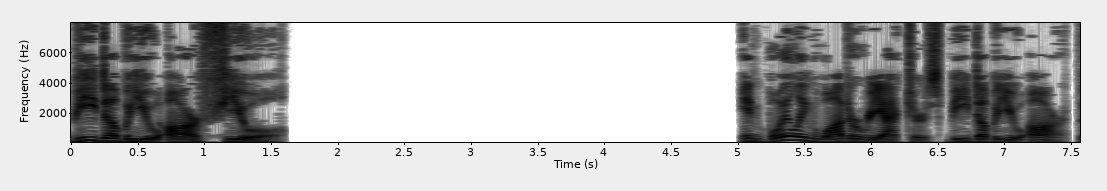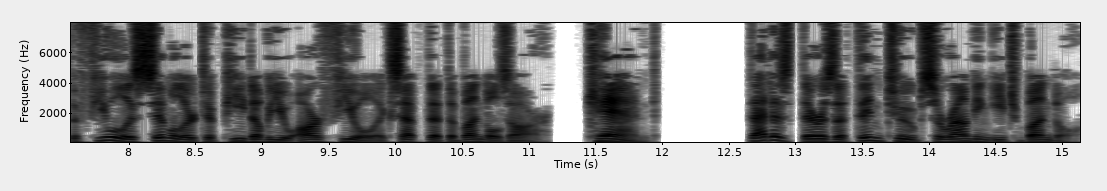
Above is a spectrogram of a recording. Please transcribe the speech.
BWR fuel In boiling water reactors BWR, the fuel is similar to PWR fuel except that the bundles are «canned». That is, there is a thin tube surrounding each bundle.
